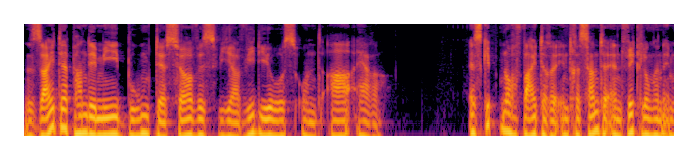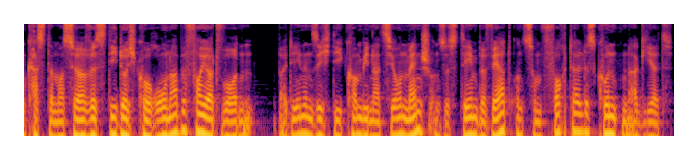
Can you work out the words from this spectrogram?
Seit der Pandemie boomt der Service via Videos und AR. Es gibt noch weitere interessante Entwicklungen im Customer Service, die durch Corona befeuert wurden, bei denen sich die Kombination Mensch und System bewährt und zum Vorteil des Kunden agiert.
